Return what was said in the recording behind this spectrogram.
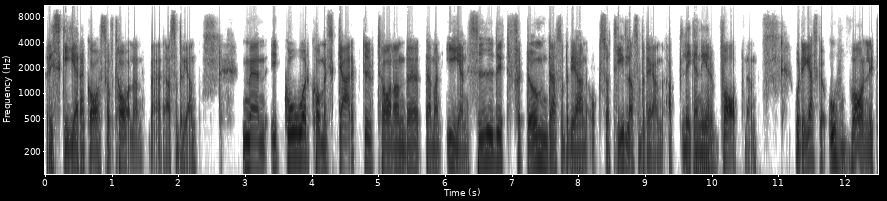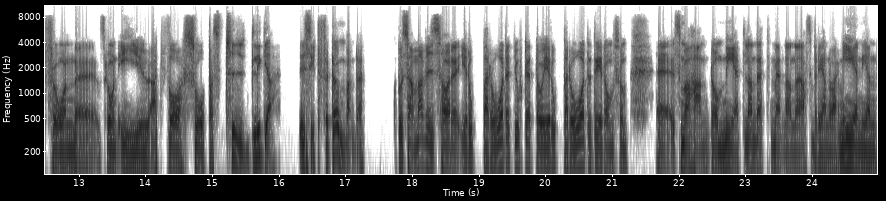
riskera gasavtalen med Azerbajdzjan. Men igår kom ett skarpt uttalande där man ensidigt fördömde Azerbajdzjan också till Azerbajdzjan att lägga ner vapnen. Och det är ganska ovanligt från, eh, från EU att vara så pass tydliga i sitt fördömande. På samma vis har Europarådet gjort detta och Europarådet är de som, eh, som har hand om medlandet mellan Azerbajdzjan och Armenien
